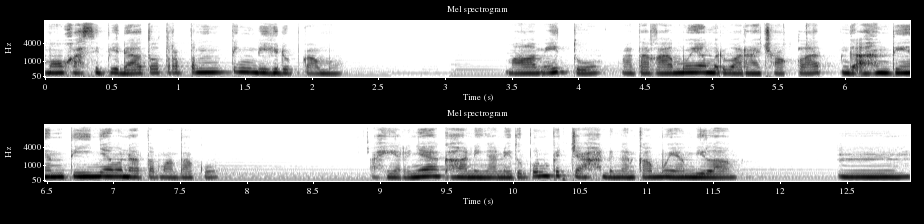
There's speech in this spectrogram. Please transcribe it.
mau kasih pidato terpenting di hidup kamu. Malam itu, mata kamu yang berwarna coklat gak henti-hentinya menatap mataku. Akhirnya keheningan itu pun pecah dengan kamu yang bilang, Hmm,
